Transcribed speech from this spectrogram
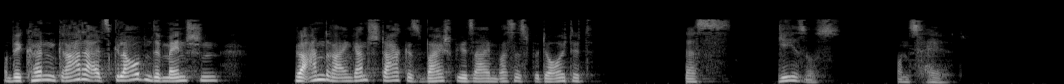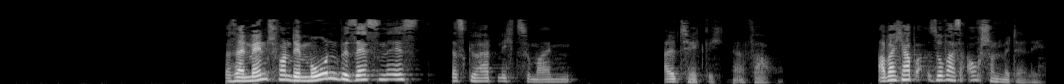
und wir können gerade als glaubende Menschen für andere ein ganz starkes Beispiel sein, was es bedeutet, dass Jesus uns hält. Dass ein Mensch von Dämonen besessen ist, das gehört nicht zu meinen alltäglichen Erfahrungen. Aber ich habe sowas auch schon miterlebt.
